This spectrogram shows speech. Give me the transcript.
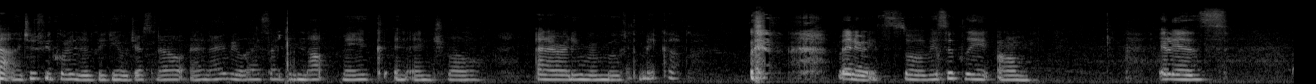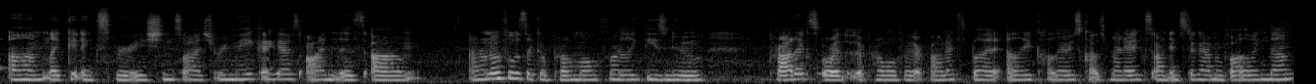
yeah, I just recorded a video just now and I realized I did not make an intro and I already removed the makeup. but anyways, so basically, um, it is um, like an inspiration slash remake, I guess, on this, um, I don't know if it was like a promo for like these new products or the promo for their products, but LA Colors Cosmetics on Instagram and following them,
